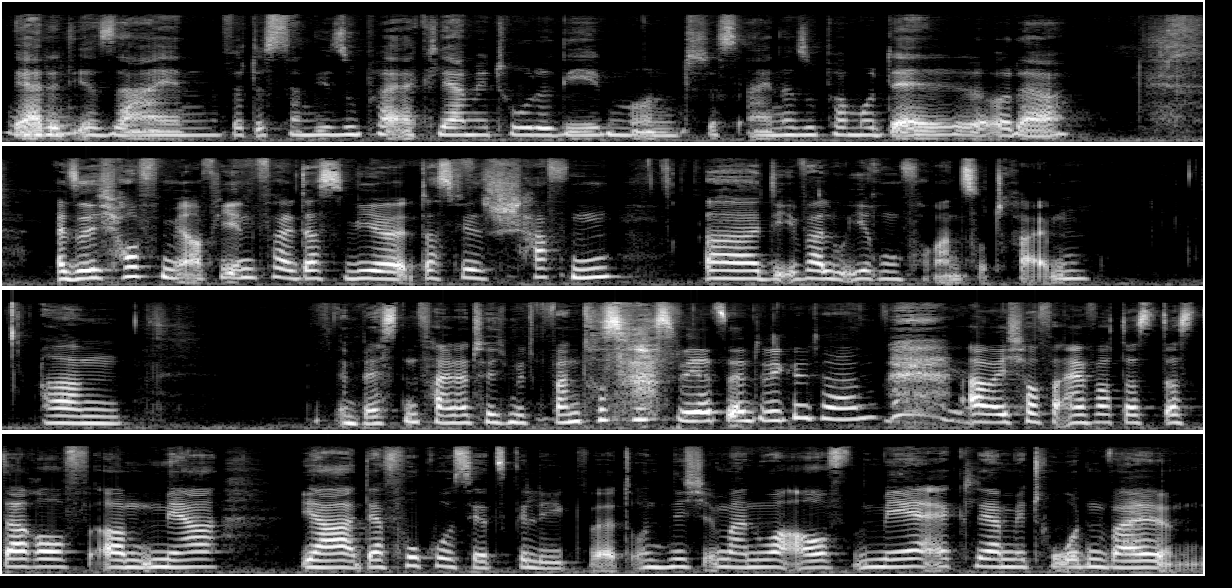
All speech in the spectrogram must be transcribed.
werdet mhm. ihr sein? Wird es dann die super Erklärmethode geben und das eine super Modell oder? Also ich hoffe mir auf jeden Fall, dass wir, dass wir es schaffen, äh, die Evaluierung voranzutreiben. Ähm, im besten Fall natürlich mit Quantus, was wir jetzt entwickelt haben. Ja. Aber ich hoffe einfach, dass, dass darauf ähm, mehr ja, der Fokus jetzt gelegt wird und nicht immer nur auf mehr Erklärmethoden, weil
